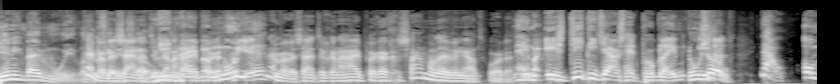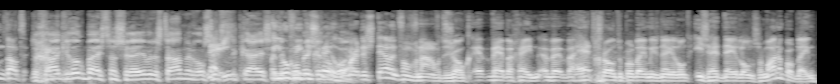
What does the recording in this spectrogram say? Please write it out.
hier niet bij bemoeien. Nee, maar we zijn natuurlijk een Niet mee hyper... bemoeien. Nee, maar we zijn natuurlijk een hyperige samenleving aan het worden. Nee, maar is dit niet juist het probleem? Hoezo? Dat- nou, omdat... Dan ga ik hier ook bij staan schreeuwen. Er staan er al zes Nee, te krijgen. maar je hoeft niet te schreeuwen. Maar de stelling van vanavond is ook... eh, We hebben geen, we, het grote probleem in Nederland is het Nederlandse mannenprobleem.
